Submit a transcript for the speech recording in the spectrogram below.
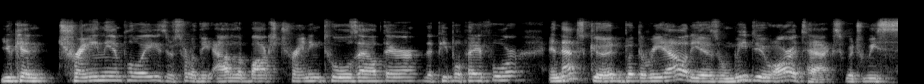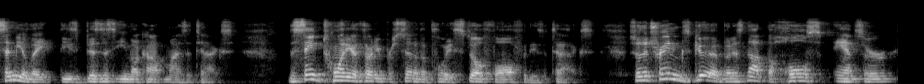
you can train the employees. There's sort of the out of the box training tools out there that people pay for, and that's good. But the reality is, when we do our attacks, which we simulate these business email compromise attacks, the same 20 or 30 percent of employees still fall for these attacks. So the training's good, but it's not the whole answer.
